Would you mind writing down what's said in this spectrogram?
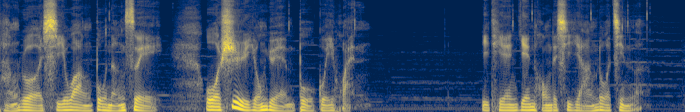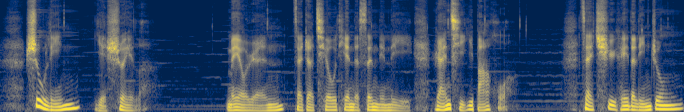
倘若希望不能碎，我是永远不归还。一天嫣红的夕阳落尽了。树林也睡了，没有人在这秋天的森林里燃起一把火。在黢黑的林中，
